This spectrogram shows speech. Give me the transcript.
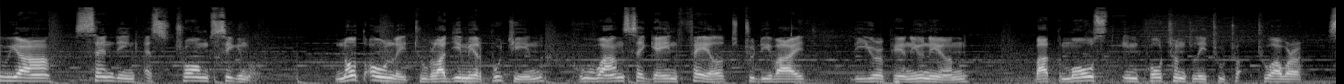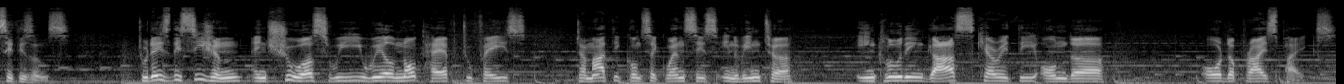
we are sending a strong signal, not only to Vladimir Putin, who once again failed to divide the European Union, but most importantly to, to our citizens. Today's decision ensures we will not have to face dramatic consequences in winter, including gas scarcity on the, or the price spikes.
